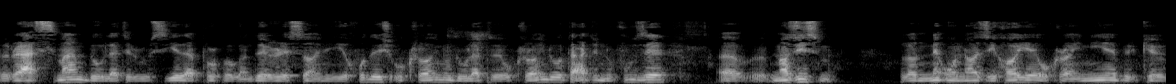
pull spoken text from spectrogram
رسما دولت روسیه در پروپاگاندای رسانه‌ای خودش اوکراین و دولت اوکراین رو تحت نفوذ نازیسم. حالا نئونازی های اوکراینی که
